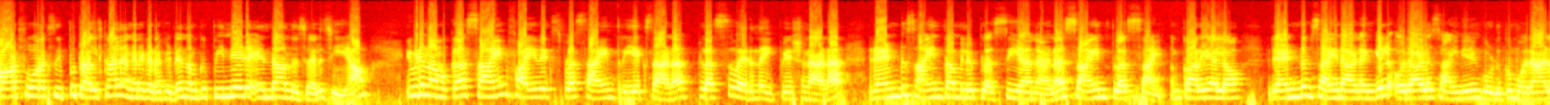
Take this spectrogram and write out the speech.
കോട്ട് ഫോർ എക്സ് ഇപ്പൊ തൽക്കാലം അങ്ങനെ കിടക്കട്ടെ. നമുക്ക് പിന്നീട് എന്താണെന്ന് വെച്ചാൽ ചെയ്യാം. ഇവിടെ നമുക്ക് sine five x plus sine three x ആണ് പ്ലസ് വരുന്ന ഇക്വേഷൻ ആണ്. രണ്ട് സൈൻ തമ്മിൽ പ്ലസ് ചെയ്യാനാണ് സൈൻ പ്ലസ് സൈൻ നമുക്കറിയാലോ രണ്ടും സൈൻ ആണെങ്കിൽ ഒരാൾ സൈനിനും കൊടുക്കും ഒരാൾ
